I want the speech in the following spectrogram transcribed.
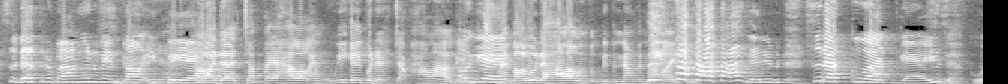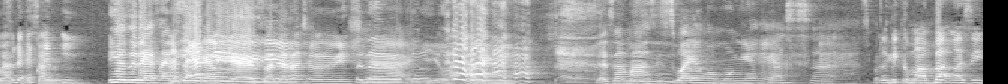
Sudah terbangun mental sudah, itu iya. ya. Kalau ada cap kayak halal MUI kayak gue udah cap halal deh. Oke. mental gue udah halal untuk ditendang-tendang lagi. Jadi sudah kuat guys. Sudah kuat sudah bukan SNI iya sudah SNI, SNI, kali ya standar iya. nasional Indonesia. Betul, betul. gila kali ini. Dasar mahasiswa yang ngomongnya kayak Masa eh, seperti lebih ke itulah. maba gak sih?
